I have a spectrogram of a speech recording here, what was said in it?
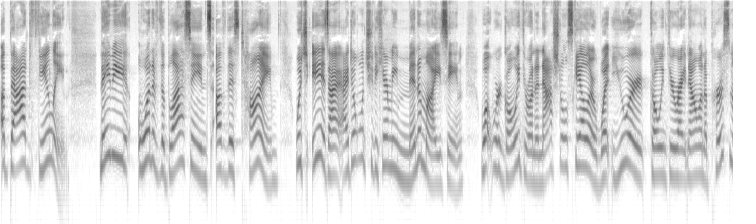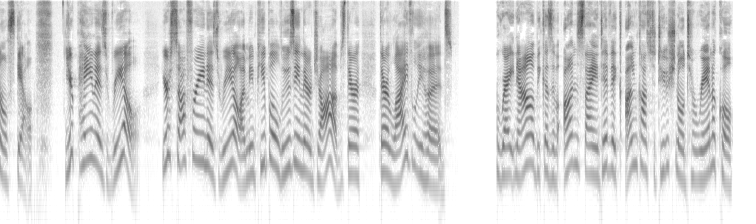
a bad feeling. Maybe one of the blessings of this time, which is, I, I, don't want you to hear me minimizing what we're going through on a national scale or what you are going through right now on a personal scale. Your pain is real. Your suffering is real. I mean, people losing their jobs, their their livelihoods right now because of unscientific, unconstitutional, tyrannical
